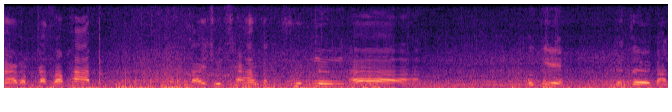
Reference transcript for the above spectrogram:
มาแบบจัดสภาพใส่ชุดช้างสักชุดหนึ่งอ่าโอเค เดี๋ยวเจอกัน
